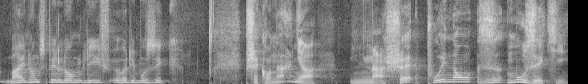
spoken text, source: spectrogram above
Meinungsbildung lief über die Musik. Przekonania nasze płyną z muzyki.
